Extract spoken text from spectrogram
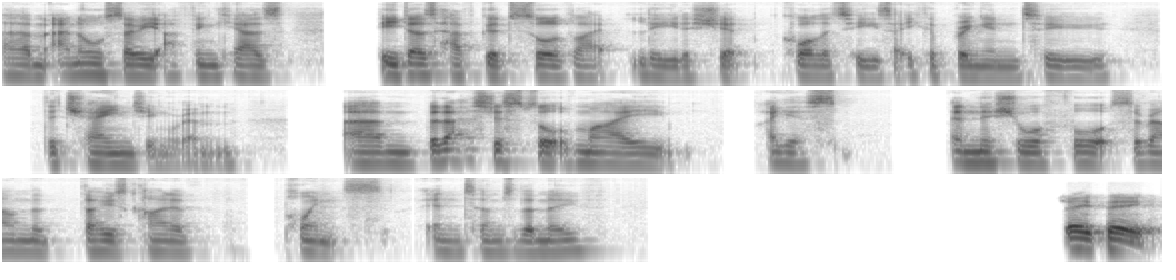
Um, and also, he, I think he has, he does have good sort of like leadership qualities that he could bring into the changing room. Um, but that's just sort of my, I guess, initial thoughts around the, those kind of points in terms of the move. JP,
